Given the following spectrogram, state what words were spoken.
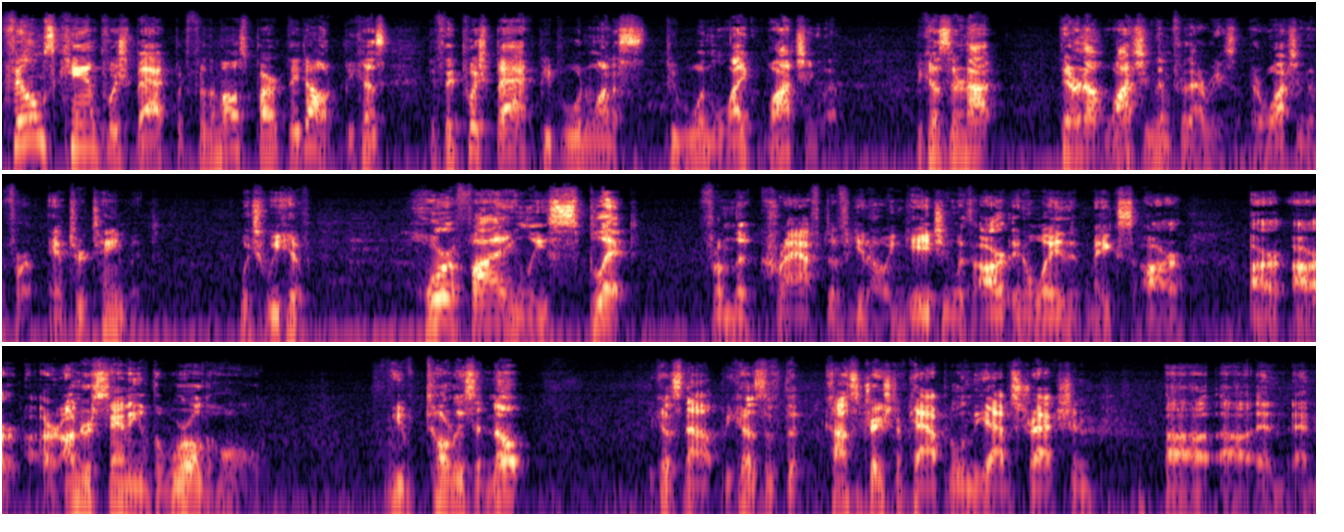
Films can push back, but for the most part, they don't because if they push back, people wouldn't want to. People wouldn't like watching them because they're not. They're not watching them for that reason. They're watching them for entertainment, which we have horrifyingly split from the craft of you know engaging with art in a way that makes our our our, our understanding of the world whole. We've totally said nope because now because of the concentration of capital and the abstraction uh, uh, and and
